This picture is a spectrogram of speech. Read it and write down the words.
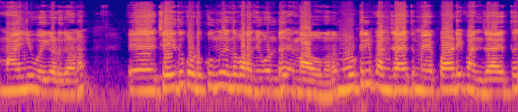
മാഞ്ഞു പോയി കിടക്കുകയാണ് ചെയ്തു കൊടുക്കുന്നു എന്ന് പറഞ്ഞുകൊണ്ട് എന്നാകുന്നത് മൂട്ടിൽ പഞ്ചായത്ത് മേപ്പാടി പഞ്ചായത്ത്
